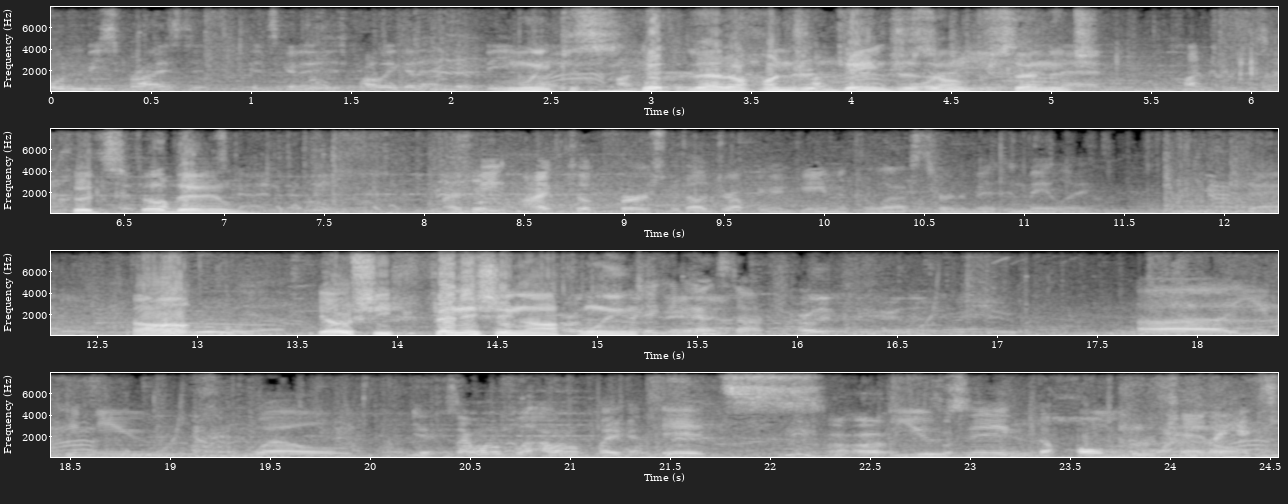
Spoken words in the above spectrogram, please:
wouldn't be surprised if it's gonna. It's probably gonna end up being. Link like, has hit that 100 danger zone percentage. Could That's spell probably down. gonna end. I beat, I took first without dropping a game at the last tournament in melee. Oh, Yoshi finishing off Link. Taking that stock. How are they playing melee with you? Uh, you can use well. Yeah, because I want to play. I want to play against. It's Uh, uh, using the homebrew channel. It's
